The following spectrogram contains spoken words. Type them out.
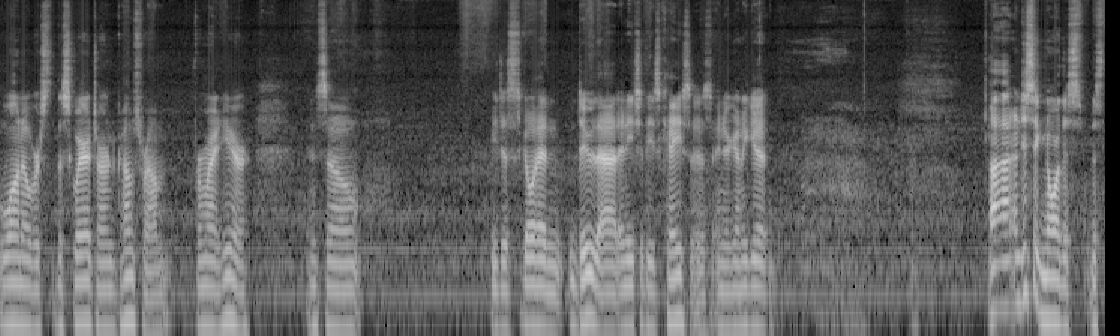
1 over the square term comes from, from right here. And so you just go ahead and do that in each of these cases and you're going to get uh, and just ignore this this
